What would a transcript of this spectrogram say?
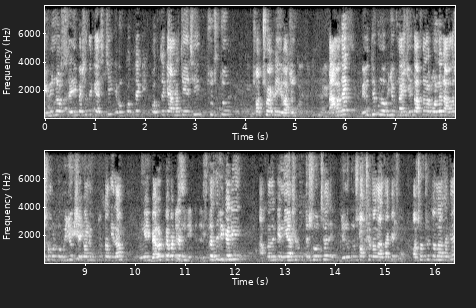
বিভিন্ন শ্রেণি পেশা থেকে এসেছি এবং প্রত্যেকে প্রত্যেকে আমরা চেয়েছি সুষ্ঠু, স্বচ্ছ একটা নির্বাচন করতে। তা আমাদের বিরুদ্ধে কোনো অভিযোগ নাই, যেহেতু আপনারা বললেন আমাদের সম্পর্কে অভিযোগ, সে কারণে উত্তরটা দিলাম। এবং এই ব্যালট পেপারটা স্পেসিফিক্যালি আপনাদেরকে নিয়ে আসার উদ্দেশ্য হচ্ছে, যেন কোনো স্বচ্ছতা না থাকে, অস্বচ্ছতা না থাকে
